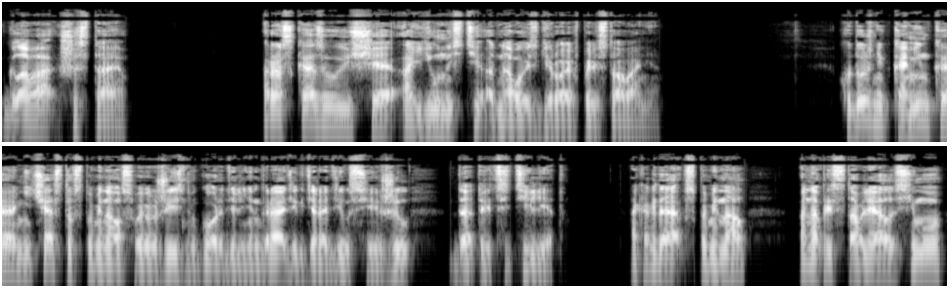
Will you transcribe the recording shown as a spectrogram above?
Глава шестая. Рассказывающая о юности одного из героев повествования. Художник Каминка нечасто вспоминал свою жизнь в городе Ленинграде, где родился и жил до 30 лет. А когда вспоминал, она представлялась ему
